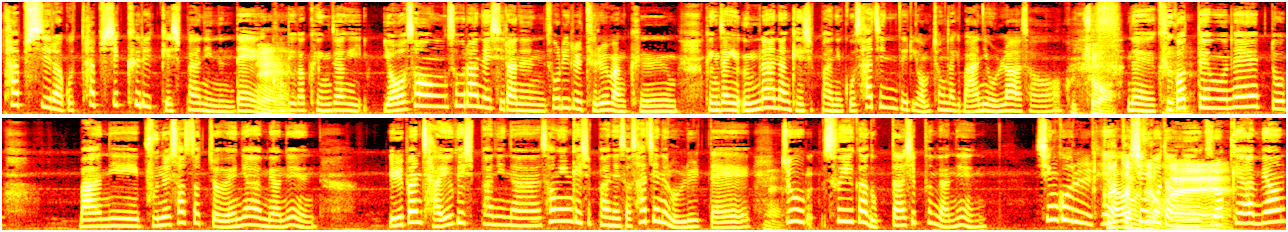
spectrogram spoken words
탑시라고 top secret 게시판이 있는데 네. 거기가 굉장히 여성 소라넷이라는 소리를 들을 만큼 굉장히 음란한 게시판이고 사진들이 엄청나게 많이 올라와서 그렇죠. 네 그것 네. 때문에 또 많이 분을 샀었죠 왜냐하면은 일반 자유 게시판이나 성인 게시판에서 사진을 올릴 때 네. 좀 수위가 높다 싶으면은 신고를 해요. 그렇다면서요. 신고장이. 네. 그렇게 하면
